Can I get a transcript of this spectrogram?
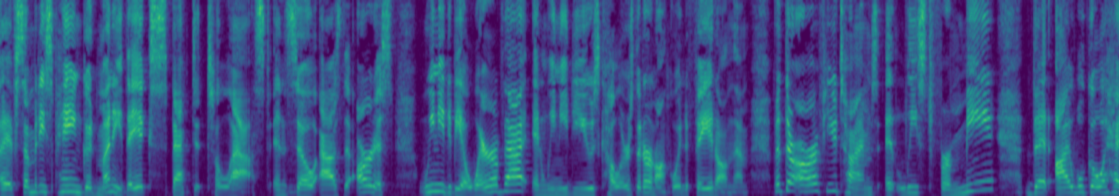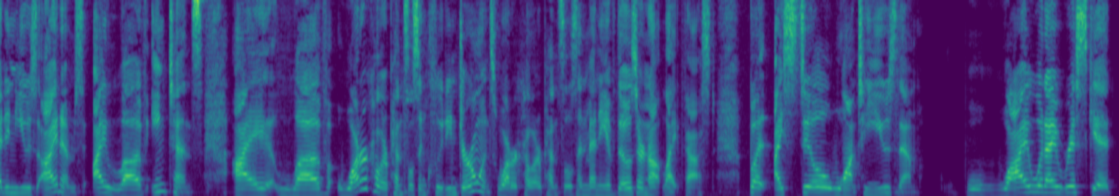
If somebody's paying good money, they expect it to last. And so as the artist, we need to be aware of that and we need to use colors that are not going to fade on them. But there are a few times, at least for me, that I will go ahead and use items. I love ink. I love watercolor pencils, including Derwent's watercolor pencils, and many of those are not light fast, but I still want to use them. Well, why would I risk it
